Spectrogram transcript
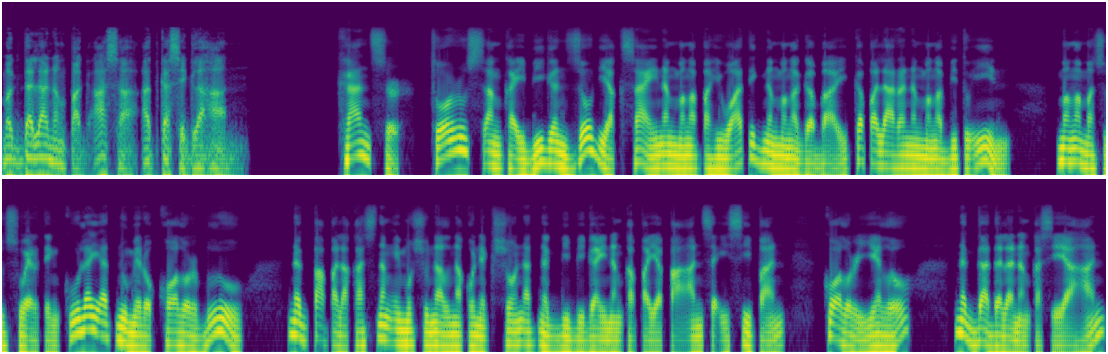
magdala ng pag-asa at kasiglahan. Cancer. Taurus ang kaibigan zodiac sign ng mga pahiwatig ng mga gabay kapalaran ng mga bituin, mga masuswerteng kulay at numero color blue, nagpapalakas ng emosyonal na koneksyon at nagbibigay ng kapayapaan sa isipan, color yellow, nagdadala ng kasiyahan,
